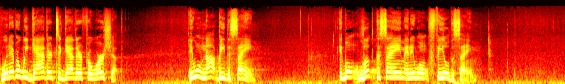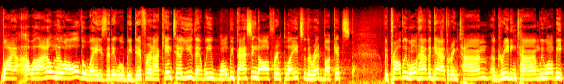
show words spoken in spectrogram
Whenever we gather together for worship, it will not be the same. It won't look the same and it won't feel the same. While, while I don't know all the ways that it will be different, I can tell you that we won't be passing the offering plates or the red buckets. We probably won't have a gathering time, a greeting time. We won't be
